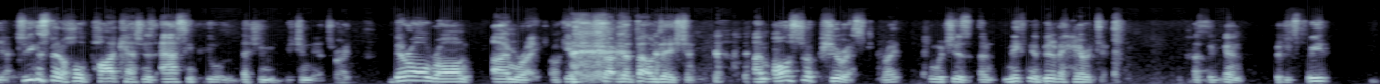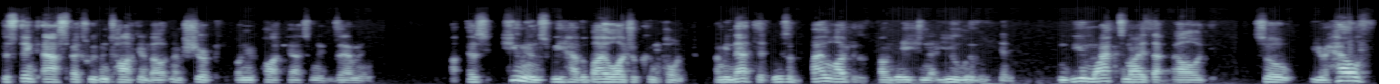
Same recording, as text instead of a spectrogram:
Yeah, so you can spend a whole podcast just asking people what the addiction is, right? They're all wrong. I'm right. Okay, start with the foundation. I'm also a purist, right? Which is uh, makes me a bit of a heretic, because again, there's three distinct aspects we've been talking about, and I'm sure people on your podcast will examine as humans, we have a biological component. I mean, that's it. There's a biological foundation that you live in. And you maximize that biology? So your health,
